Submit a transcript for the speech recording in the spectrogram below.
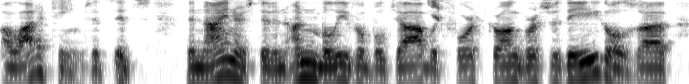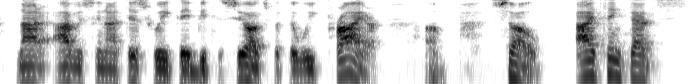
a lot of teams. It's it's the Niners did an unbelievable job with four strong versus the Eagles. Uh, not obviously not this week they beat the Seahawks, but the week prior. Um, so I think that's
